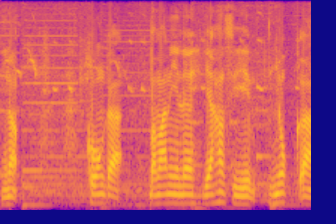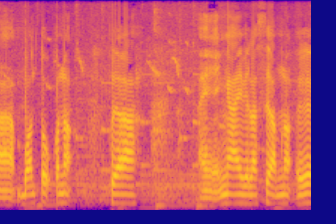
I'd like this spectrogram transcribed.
นี่เนาะโครงกะประมาณนี้เลยเดี๋ยวเราสียกอ่าบอลโต๊ะก็เนาะเพื่อให้ง่ายเวลาเสื่อมเนาะเออ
